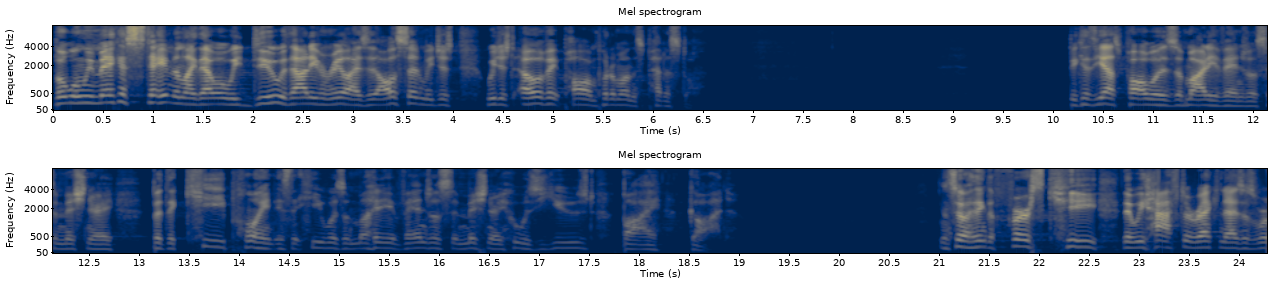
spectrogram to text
But when we make a statement like that, what we do without even realizing it, all of a sudden we just, we just elevate Paul and put him on this pedestal. Because, yes, Paul was a mighty evangelist and missionary, but the key point is that he was a mighty evangelist and missionary who was used by God. And so I think the first key that we have to recognize as, we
